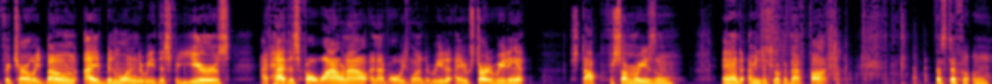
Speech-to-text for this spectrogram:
for Charlie Bone. I've been wanting to read this for years. I've had this for a while now, and I've always wanted to read it. I started reading it, stopped for some reason, and I mean, just look at that font. That's definitely,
